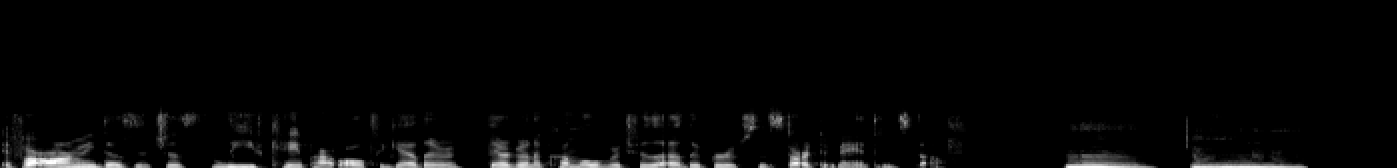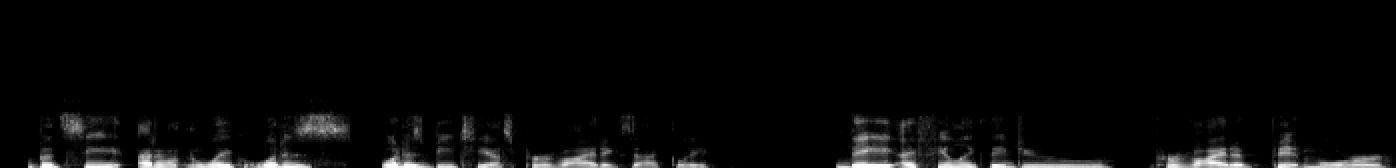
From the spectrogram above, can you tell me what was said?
if an army doesn't just leave K-pop altogether, they're gonna come over to the other groups and start demanding stuff. mm. Mm. but see I don't like what is what does BTS provide exactly they I feel like they do provide a bit more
